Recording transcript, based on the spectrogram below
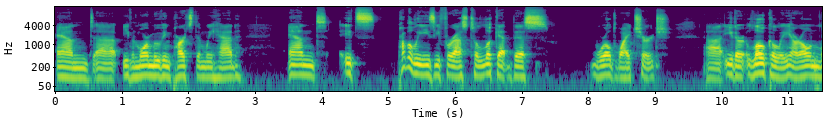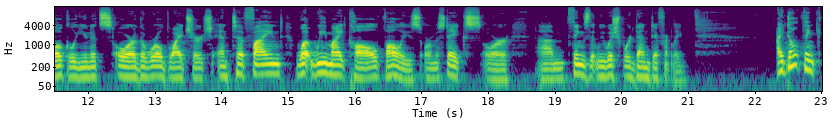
and uh, even more moving parts than we had. And it's probably easy for us to look at this worldwide church, uh, either locally, our own local units, or the worldwide church, and to find what we might call follies or mistakes or um, things that we wish were done differently. I don't think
